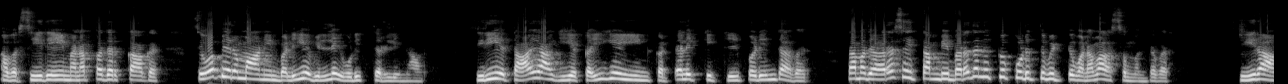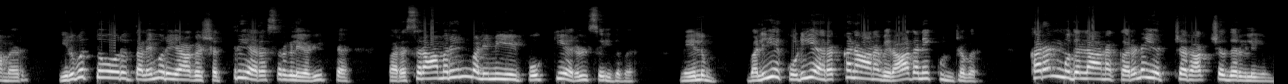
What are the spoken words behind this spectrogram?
அவர் சீதையை மணப்பதற்காக சிவபெருமானின் வலிய வில்லை ஒடித்தருளினார். சிறிய தாயாகிய கைகேயின் கட்டளைக்கு கீழ்ப்படிந்த அவர் தமது அரசை தம்பி பரதனுக்கு கொடுத்துவிட்டு வனவாசம் வந்தவர். ஸ்ரீராமர் இருபத்தோரு தலைமுறையாக சத்திரிய அரசர்களை அழித்த பரசுராமரின் வலிமையை போக்கி அருள் செய்தவர். மேலும் வலிய கொடிய அரக்கனான விராதனை கொன்றவர். கரண் முதலான கருணையற்ற ராட்சதர்களையும்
